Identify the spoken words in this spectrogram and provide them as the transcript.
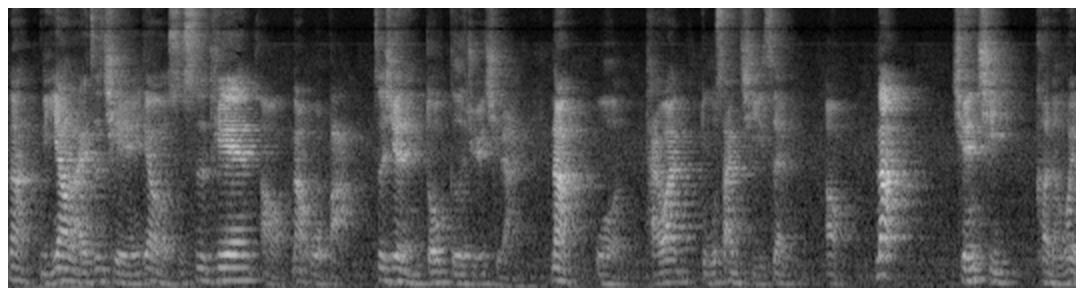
那你要来之前要有十四天哦。那我把这些人都隔绝起来。那我台湾独善其身哦。那前期可能会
